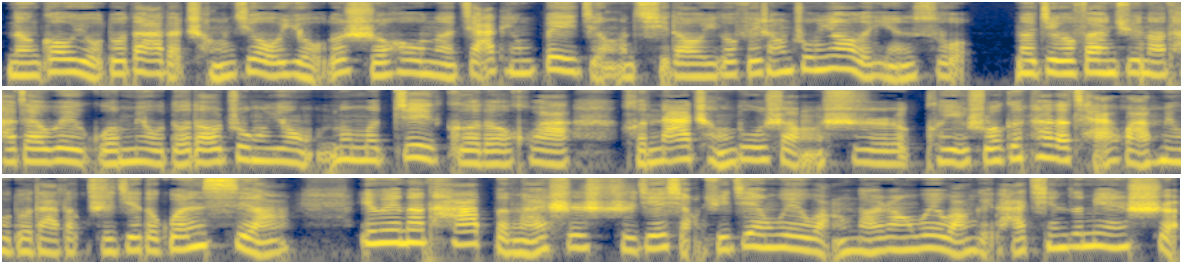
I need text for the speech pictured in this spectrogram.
能够有多大的成就，有的时候呢，家庭背景起到一个非常重要的因素。那这个范雎呢，他在魏国没有得到重用，那么这个的话，很大程度上是可以说跟他的才华没有多大的直接的关系啊。因为呢，他本来是直接想去见魏王的，让魏王给他亲自面试。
